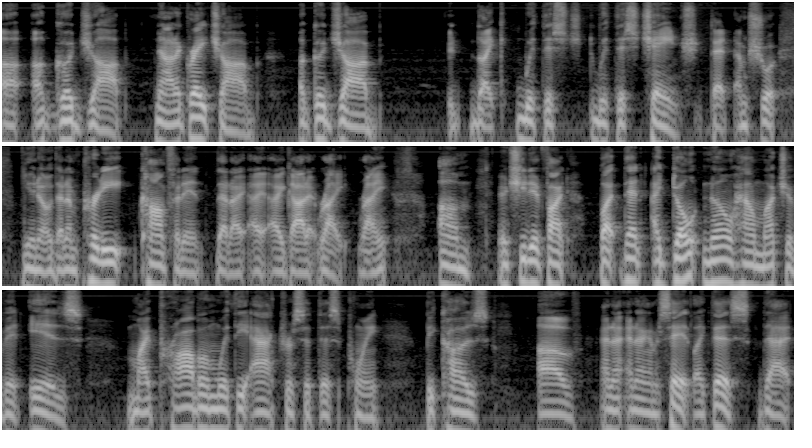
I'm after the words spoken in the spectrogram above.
a, a good job not a great job a good job like with this with this change that I'm sure you know that I'm pretty confident that I I, I got it right right? Um and she did fine. But then I don't know how much of it is my problem with the actress at this point because of and I, and I'm going to say it like this that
